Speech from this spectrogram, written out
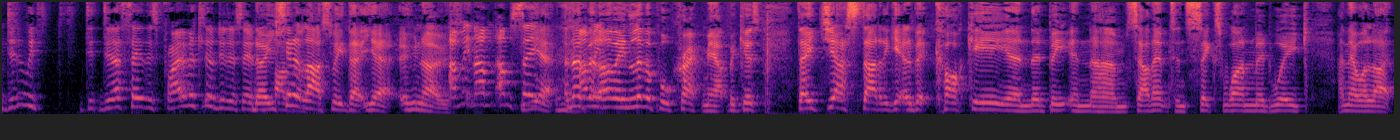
Didn't we? Did, did I say this privately or did I say? it no, you said it last week. That yeah, who knows? I mean, I'm, I'm saying. Yeah, no, I but mean- I mean, Liverpool cracked me up because they just started getting a bit cocky and they'd beaten um, Southampton 6 1 midweek, and they were like,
